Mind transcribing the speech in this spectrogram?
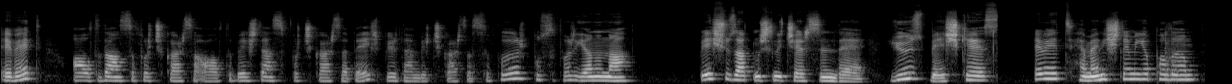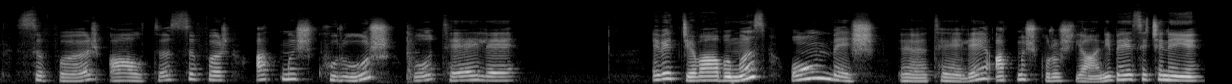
Evet 6'dan 0 çıkarsa 6, 5'ten 0 çıkarsa 5, 1'den 1 çıkarsa 0. Bu 0 yanına. 560'ın içerisinde 105 kez. Evet hemen işlemi yapalım. 0, 6, 0, 60 kuruş bu TL. Evet cevabımız 15 e, TL 60 kuruş yani B seçeneği.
